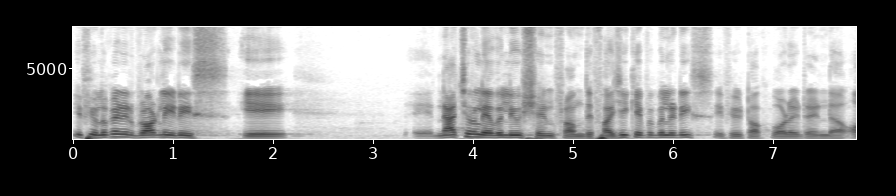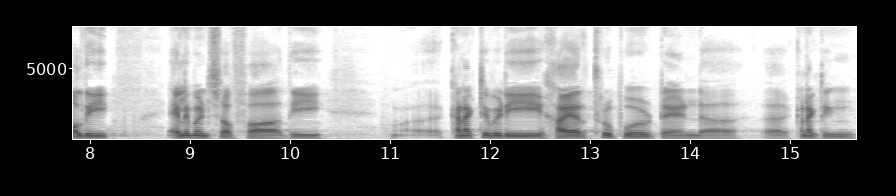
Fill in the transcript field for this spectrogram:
if you look at it broadly, it is a, a, natural evolution from the 5G capabilities, if you talk about it, and uh, all the elements of uh, the uh, connectivity, higher throughput, and uh, uh, connecting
